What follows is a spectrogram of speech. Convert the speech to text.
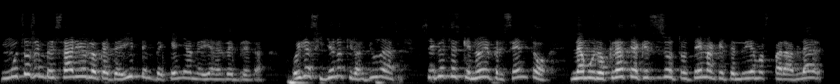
muchos empresarios lo que te dicen, pequeñas, medianas empresas, oiga, si yo no quiero ayudas, si hay veces que no me presento, la burocracia, que ese es otro tema que tendríamos para hablar,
